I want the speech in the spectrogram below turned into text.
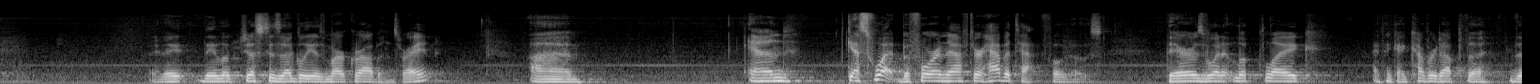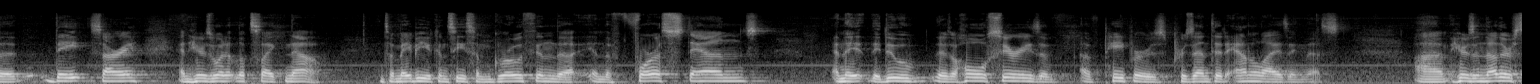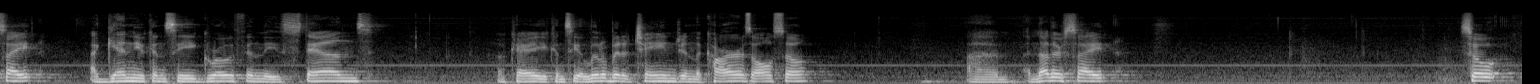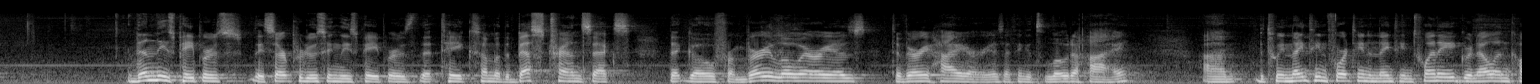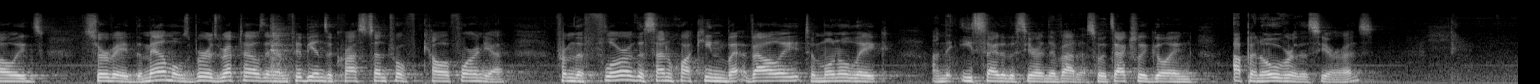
They, they look just as ugly as Mark Robbins, right? Um, and guess what? Before and after habitat photos. There's what it looked like. I think I covered up the, the date, sorry. And here's what it looks like now. And so maybe you can see some growth in the, in the forest stands. And they, they do, there's a whole series of, of papers presented analyzing this. Um, here's another site. Again, you can see growth in these stands. Okay, you can see a little bit of change in the cars also. Um, another site. So then these papers, they start producing these papers that take some of the best transects that go from very low areas to very high areas. I think it's low to high. Um, between 1914 and 1920, Grinnell and colleagues surveyed the mammals, birds, reptiles, and amphibians across central California from the floor of the San Joaquin Valley to Mono Lake on the east side of the Sierra Nevada. So it's actually going up and over the Sierras.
